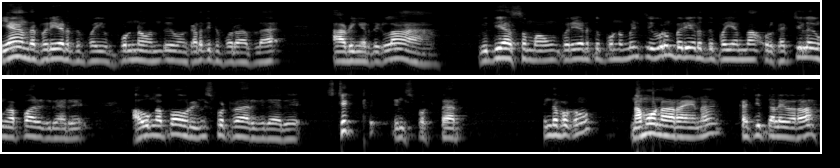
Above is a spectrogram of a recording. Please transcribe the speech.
ஏன் அந்த பெரிய இடத்து போய் பொண்ணை வந்து இவன் கடத்திட்டு போகிறாப்புல அப்படிங்கிறதுக்கெல்லாம் வித்தியாசமாகவும் பெரிய இடத்து பொண்ணு மீன்ஸ் இவரும் பெரிய இடத்து பையன்தான். ஒரு கட்சியில் இவங்க அப்பா இருக்கிறாரு. அவங்க அப்பா ஒரு இன்ஸ்பெக்டராக இருக்கிறாரு. ஸ்ட்ரிக்ட் இன்ஸ்பெக்டர் இந்த பக்கம் நமோ நாராயணன் கட்சி தலைவராக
